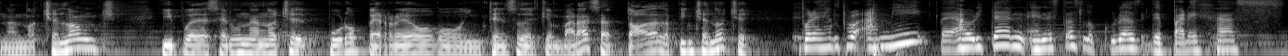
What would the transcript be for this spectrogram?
una noche lounge y puede ser una noche de puro perreo o intenso del que embaraza toda la pinche noche. Por ejemplo, a mí, ahorita en, en estas locuras de parejas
